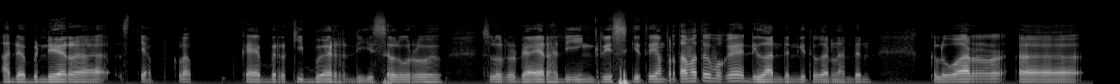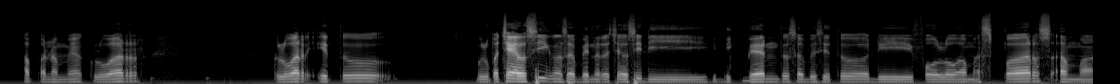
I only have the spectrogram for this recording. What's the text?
ada bendera setiap klub. Kayak berkibar di seluruh seluruh daerah di Inggris gitu. Yang pertama tuh pokoknya di London gitu kan London keluar eh, apa namanya keluar keluar itu gue lupa Chelsea nggak usah banner Chelsea di Big Ben terus habis itu di follow sama Spurs sama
